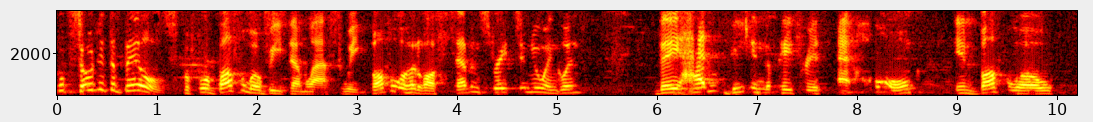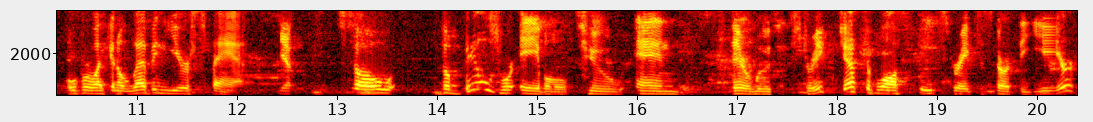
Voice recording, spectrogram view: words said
but so did the Bills before Buffalo beat them last week. Buffalo had lost seven straight to New England. They hadn't beaten the Patriots at home in Buffalo over like an 11 year span. Yep. So the Bills were able to end their losing streak. Jets have lost eight straight to start the year.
